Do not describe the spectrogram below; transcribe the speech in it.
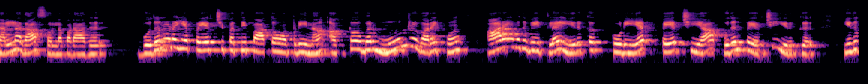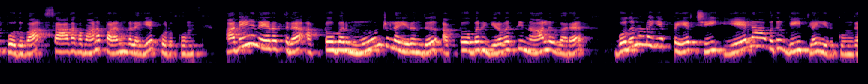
நல்லதாக சொல்லப்படாது. புதனுடைய பெயர்ச்சி பற்றி பார்த்தோம் அப்படின்னா அக்டோபர் மூன்று வரைக்கும் ஆறாவது வீட்டில் இருக்கக்கூடிய பெயர்ச்சியாக புதன் பெயர்ச்சி இருக்குது இது பொதுவாக சாதகமான பலன்களையே கொடுக்கும். அதே நேரத்தில் அக்டோபர் மூன்றில் இருந்து அக்டோபர் இருபத்தி நாலு வரை புதனுடைய பெயர்ச்சி ஏழாவது வீட்டில் இருக்குங்க.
